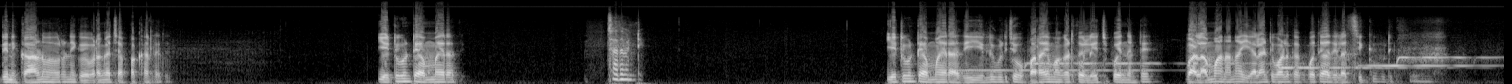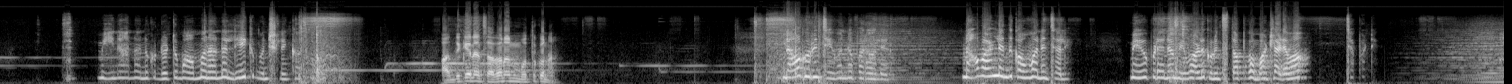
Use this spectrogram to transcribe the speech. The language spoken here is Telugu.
దీనికి కారణం ఎవరో నీకు వివరంగా చెప్పక్కర్లేదు. ఎటువంటి అమ్మాయి రాది చదవండి. ఎటువంటి అమ్మాయి రాది ఇల్లు విడిచి ఓ పరాయి మగడితో లేచిపోయిందంటే వాళ్ళ అమ్మ నాన్న ఎలాంటి వాళ్ళు కాకపోతే అది ఇలా సిగ్గు విడిచి మీ నాన్న అనుకున్నట్టు మా అమ్మ నాన్న లేక మనుషులేం కాదు. అందుకే నేను చదవనని మొత్తుకున్నా. నా గురించి ఏమన్నా పర్వాలేదు. నా వాళ్ళని ఎందుకు అవమానించాలి? మేము ఎప్పుడైనా మీ వాళ్ళ గురించి తప్పుగా మాట్లాడావా చెప్పండి.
